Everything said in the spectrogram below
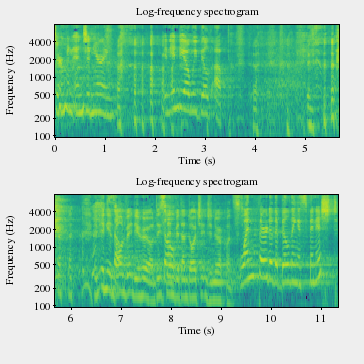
German engineering. In India, we build up. In Indien So- bauen wir in die Höhe und dies so- nennen wir dann deutsche Ingenieurkunst. One third of the building is finished.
